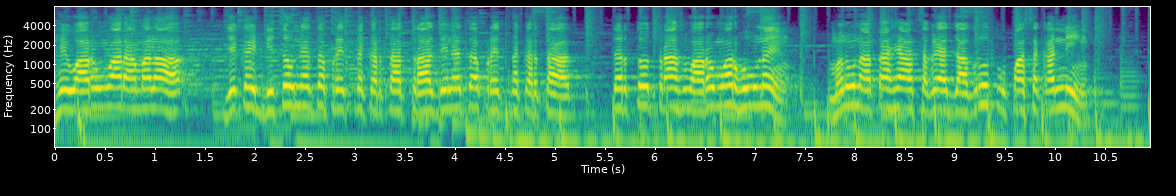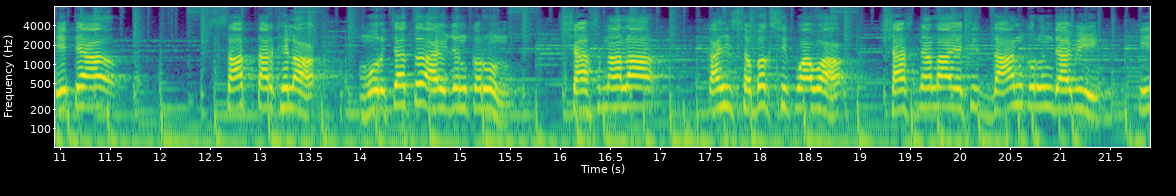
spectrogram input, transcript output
हे वारंवार आम्हाला जे काही डिचवण्याचा प्रयत्न करतात त्रास देण्याचा प्रयत्न करतात तर तो त्रास वारंवार होऊ नये. म्हणून आता ह्या सगळ्या जागृत उपासकांनी येत्या सात तारखेला मोर्चाचं आयोजन करून शासनाला काही सबक शिकवावा शासनाला याची जाण करून द्यावी की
